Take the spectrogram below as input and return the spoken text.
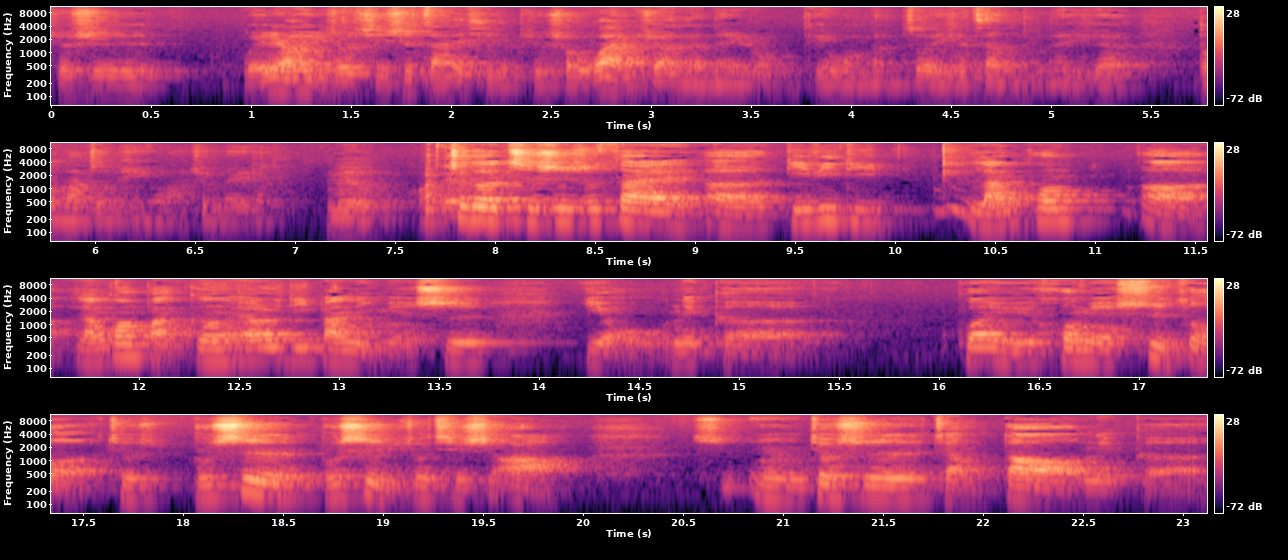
就是围绕宇宙骑士载体的，比如说外传的内容，给我们做一个增补的一个动漫作品的话就没了。没有。这个其实是在呃 DVD 蓝光啊、蓝光版跟 LED 版里面是有那个关于后面续作，就是不是不是宇宙骑士二，是嗯就是讲到那个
